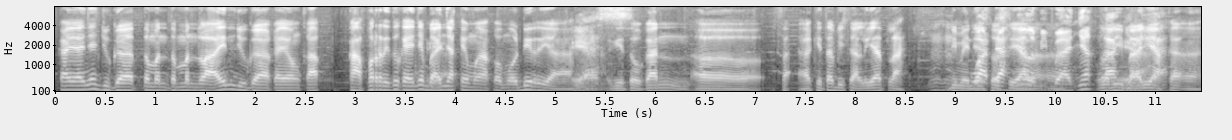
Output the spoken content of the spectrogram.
kayaknya juga teman-teman lain juga kayak yang cover itu kayaknya banyak yang mengakomodir ya. Iya. Yes. Gitu kan eh, sa- kita bisa lihat lah di Mhm. media Wadahnya sosial. lebih eh, banyak lah Lebih ya. banyak, eh.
